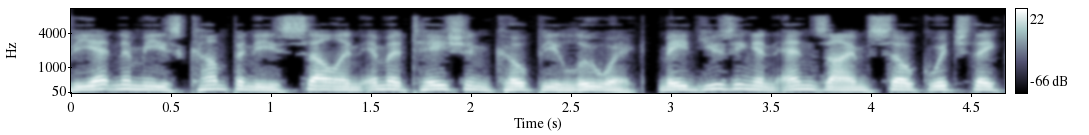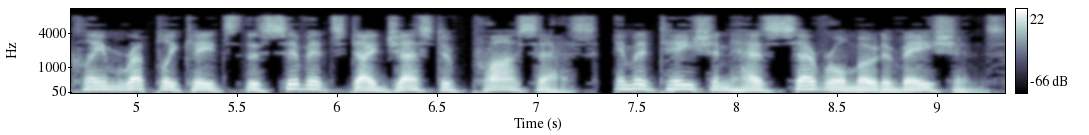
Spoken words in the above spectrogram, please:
Vietnamese companies sell an imitation Kopi Luwak, made using an enzyme soak which they claim replicates the civet's digestive process. Imitation has several motivations.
